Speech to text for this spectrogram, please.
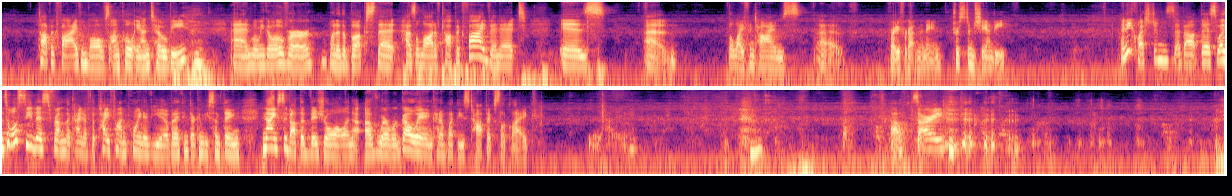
topic five involves Uncle and Toby. And when we go over one of the books that has a lot of topic five in it is um, The Life and Times uh, I've already forgotten the name. Tristram Shandy. Any questions about this? Well, so we'll see this from the kind of the Python point of view, but I think there can be something nice about the visual and uh, of where we're going, kind of what these topics look like. oh, sorry. Could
